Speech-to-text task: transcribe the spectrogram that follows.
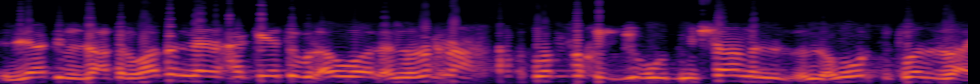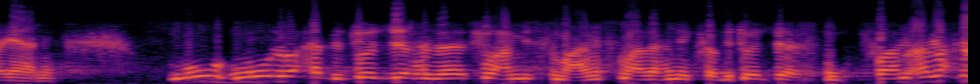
زيادة بالزعتر وهذا اللي حكيته بالأول إنه نحن ننسق الجهود مشان ال- الأمور تتوزع يعني. مو مو الواحد يتوجه لشو عم يسمع عم يسمع لهنيك فبيتوجه فنحن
